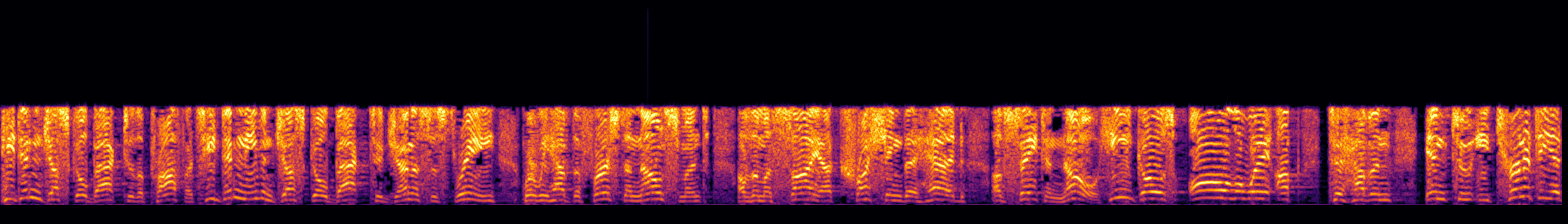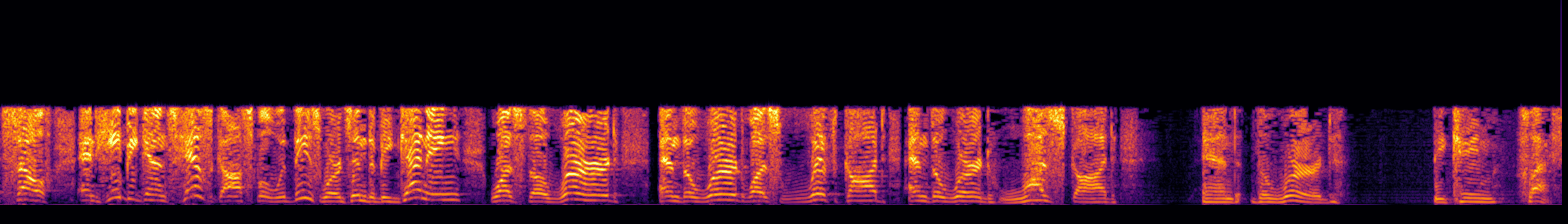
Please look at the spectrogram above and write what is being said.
He didn't just go back to the prophets. He didn't even just go back to Genesis 3, where we have the first announcement of the Messiah crushing the head of Satan. No, he goes all the way up to heaven into eternity itself, and he begins his gospel with these words In the beginning was the Word, and the Word was with God, and the Word was God, and the Word became flesh.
